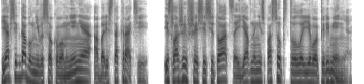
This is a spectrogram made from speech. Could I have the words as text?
Я всегда был невысокого мнения об аристократии, и сложившаяся ситуация явно не способствовала его перемене.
